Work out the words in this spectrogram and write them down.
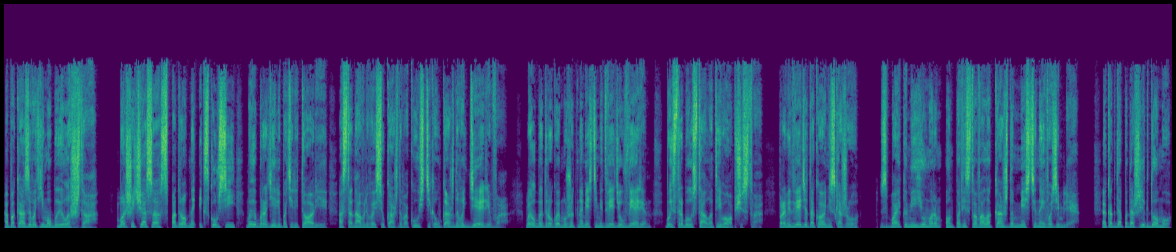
А показывать ему было что. Больше часа с подробной экскурсией мы бродили по территории, останавливаясь у каждого кустика, у каждого дерева. Был бы другой мужик на месте медведя уверен, быстро бы устал от его общества. Про медведя такое не скажу. С байками и юмором он повествовал о каждом месте на его земле. А когда подошли к дому,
